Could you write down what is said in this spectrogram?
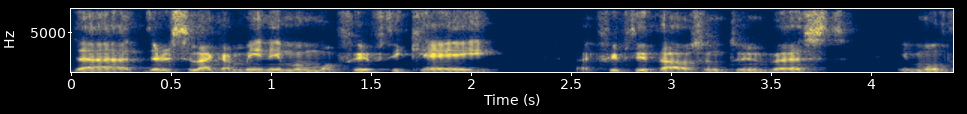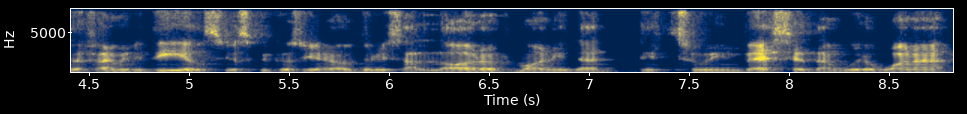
that there's like a minimum of 50k, like 50,000 to invest in multifamily deals just because you know there is a lot of money that needs to invest it and we don't want to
